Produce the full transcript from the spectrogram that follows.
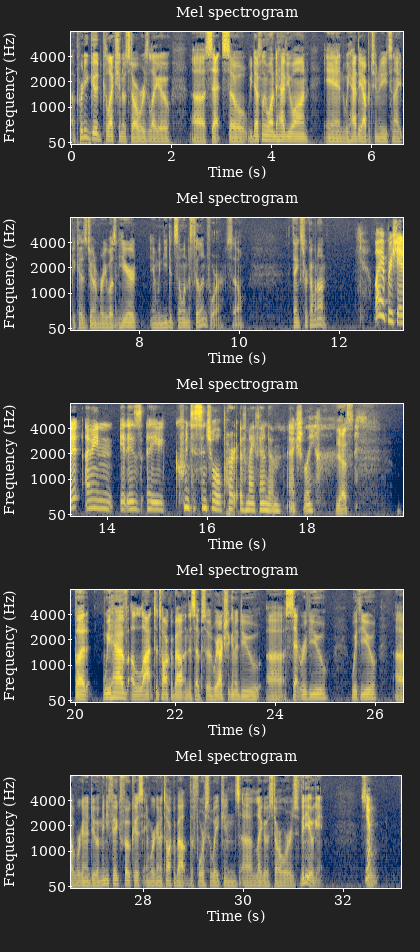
a pretty good collection of Star Wars Lego uh, sets. So we definitely wanted to have you on. And we had the opportunity tonight because Jonah Marie wasn't here and we needed someone to fill in for her. So thanks for coming on. Well, I appreciate it. I mean, it is a quintessential part of my fandom, actually. Yes. But we have a lot to talk about in this episode. We're actually going to do uh, a set review with you. Uh, we're going to do a minifig focus, and we're going to talk about the Force Awakens uh, Lego Star Wars video game. So, Yep.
